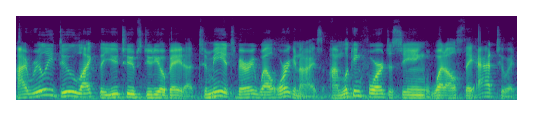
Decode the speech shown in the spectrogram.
I really do like the YouTube Studio Beta. To me, it's very well organized. I'm looking forward to seeing what else they add to it.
